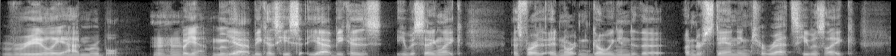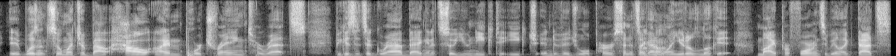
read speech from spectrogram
really admirable. But yeah, moving yeah. on. Because he, yeah, because he was saying like, as far as Ed Norton going into the understanding Tourette's, he was like. It wasn't so much about how I'm portraying Tourette's because it's a grab bag and it's so unique to each individual person. It's like I don't want you to look at my performance and be like, "That's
